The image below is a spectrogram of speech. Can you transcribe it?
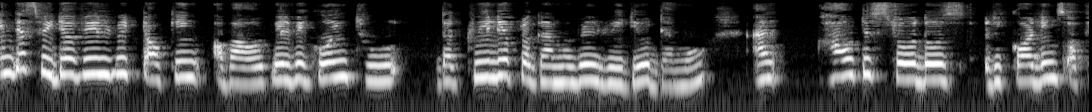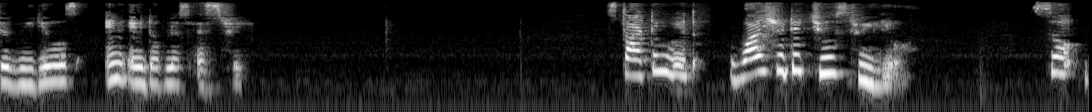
In this video, we'll be talking about, we'll be going through the Twilio programmable video demo and how to store those recordings of your videos in AWS S3. Starting with why should you choose Twilio? So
